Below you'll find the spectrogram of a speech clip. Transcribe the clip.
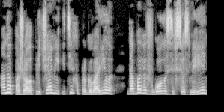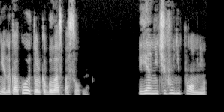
Она пожала плечами и тихо проговорила, добавив в голосе все смирение, на какое только была способна. «Я ничего не помню».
